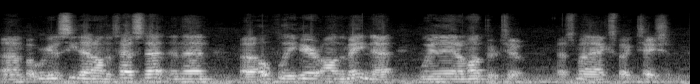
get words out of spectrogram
Um, but we're going to see that on the test net, and then uh, hopefully here on the main net within a month or two. That's my expectation.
